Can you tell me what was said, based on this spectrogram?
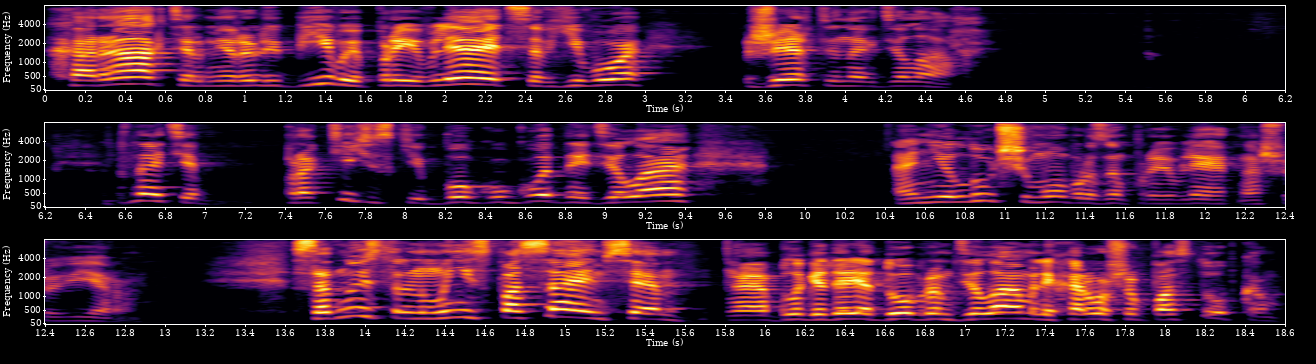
характер миролюбивый проявляется в его жертвенных делах. Знаете, практически богоугодные дела они лучшим образом проявляют нашу веру. С одной стороны, мы не спасаемся а, благодаря добрым делам или хорошим поступкам.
